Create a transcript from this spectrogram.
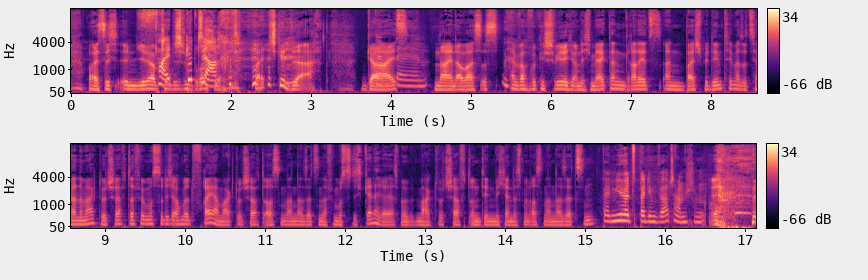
weiß ich in jeder Falsch politischen gedacht. Branche. Falsch gedacht. Guys. Nein, aber es ist einfach wirklich schwierig und ich merke dann gerade jetzt an Beispiel dem Thema soziale Marktwirtschaft, dafür musst du dich auch mit freier Marktwirtschaft auseinandersetzen, dafür musst du dich generell erstmal mit Marktwirtschaft und den Mechanismen auseinandersetzen. Bei mir hört es bei den Wörtern schon auf.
